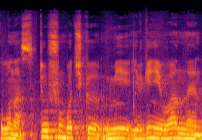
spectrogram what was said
улонас тушум бочка ми Евгений Ивановна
